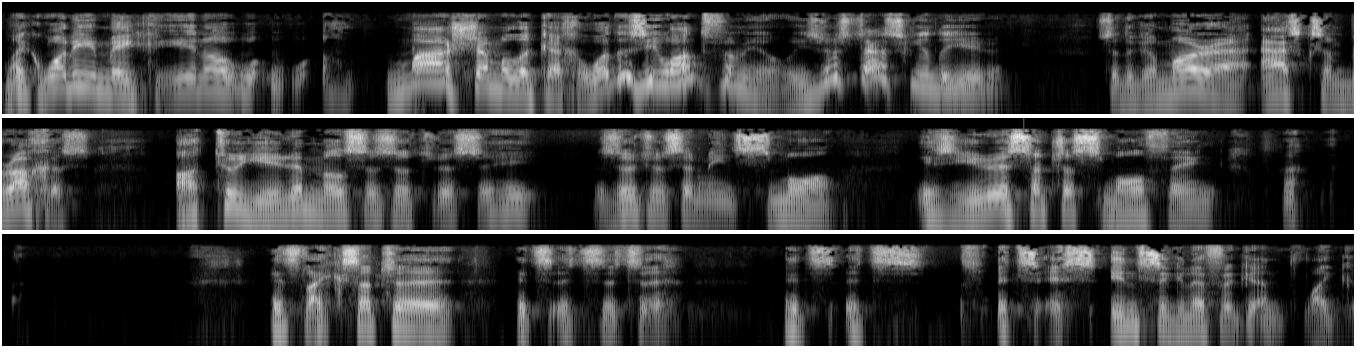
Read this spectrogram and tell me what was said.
like what do you make? You know, ma Hashem alekecha. What does He want from you? He's just asking liyira. So the Gemara asks in brachas, "Atu yira milsa zutrasahi." Zutrasa means small. Is yira such a small thing? It's like such a, it's, it's, it's a, it's, it's, it's, it's insignificant. Like,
